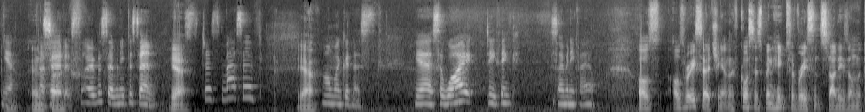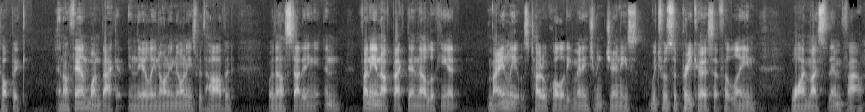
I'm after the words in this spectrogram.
Yeah, and I've so, heard it's over seventy percent. Yeah, it's just massive. Yeah. Oh my goodness. Yeah. So why do you think so many fail? I was I was researching it, and of course, there's been heaps of recent studies on the topic, and I found one back at, in the early 1990s with Harvard where they were studying. And funny enough, back then they were looking at mainly it was total quality management journeys, which was a precursor for lean. Why most of them fail.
